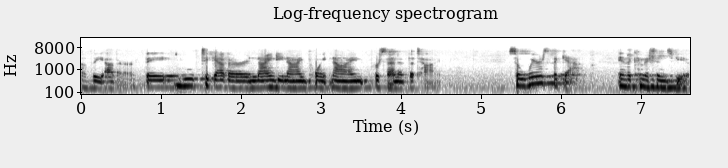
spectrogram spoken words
of the other. They move together in 99.9% of the time. So where's the gap in the commission's view?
